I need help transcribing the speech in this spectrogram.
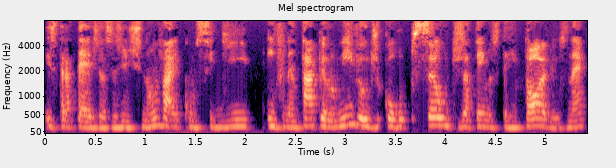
estratégias a gente não vai conseguir enfrentar pelo nível de corrupção que já tem nos territórios, né?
